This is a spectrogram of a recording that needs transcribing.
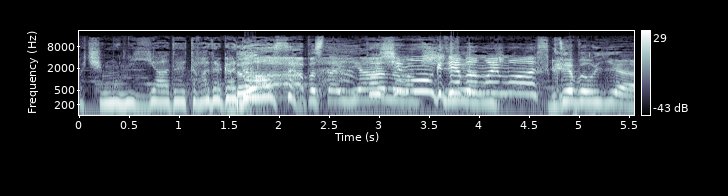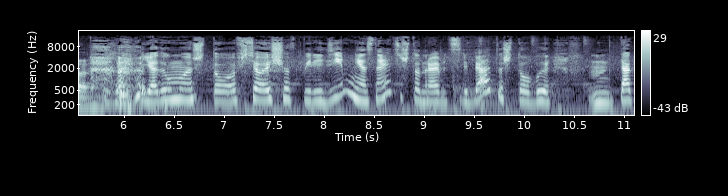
Почему не я до этого догадался? Да, постоянно. Почему? Вообще. Где был мой мозг? Где был я? Я, я думаю, что все еще впереди. Мне знаете, что нравится, ребята, что вы так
